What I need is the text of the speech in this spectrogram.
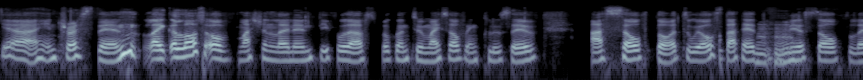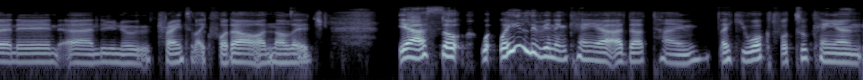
Yeah interesting. Like a lot of machine learning people that i've spoken to myself inclusive are self-taught. We all started mm-hmm. via self-learning and you know trying to like further our knowledge yeah. So w- were you living in Kenya at that time? Like you worked for two Kenyan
